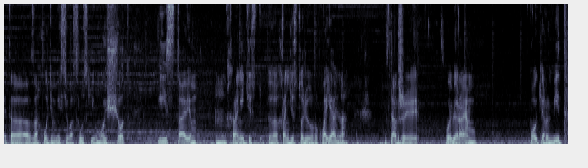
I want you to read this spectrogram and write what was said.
Это заходим, если у вас русский, в мой счет и ставим хранить, э, хранить историю рук лояльно. Также выбираем покер вид.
